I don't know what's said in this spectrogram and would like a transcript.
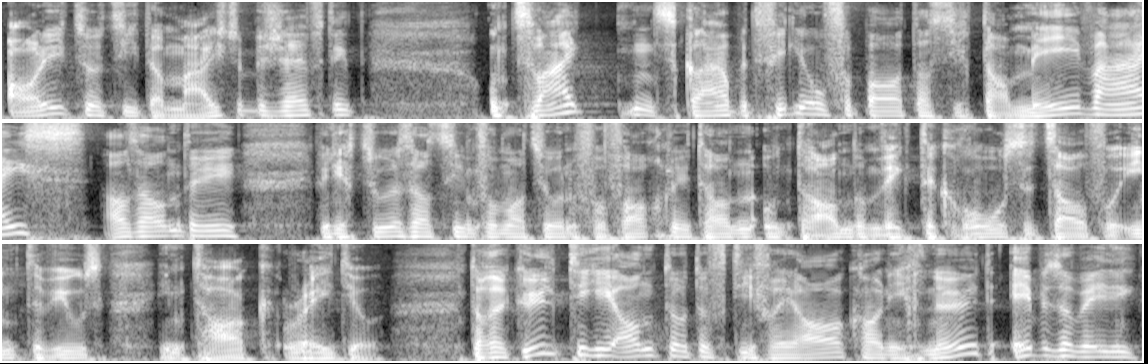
alle zurzeit am meisten beschäftigt. Und zweitens glauben viele offenbar, dass ich da mehr weiß als andere, weil ich Zusatzinformationen von Fachleuten habe, unter anderem wegen der grossen Zahl von Interviews im Tag Radio. Doch eine gültige Antwort auf die Frage kann ich nicht, ebenso wenig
